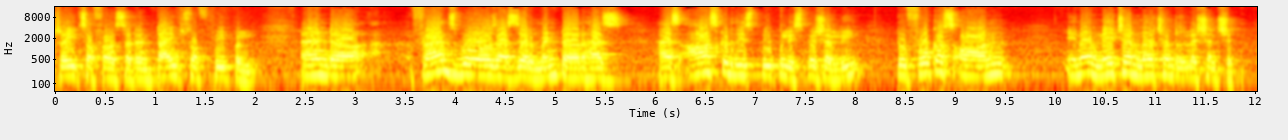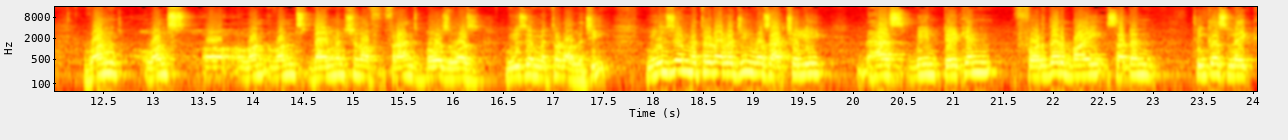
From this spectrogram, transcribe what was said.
traits of certain types of people. And Franz Boas as their mentor has has asked these people especially to focus on you know nature nurture relationship. One once uh, one one dimension of Franz Boas was museum methodology. Museum methodology was actually has been taken further by certain thinkers like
